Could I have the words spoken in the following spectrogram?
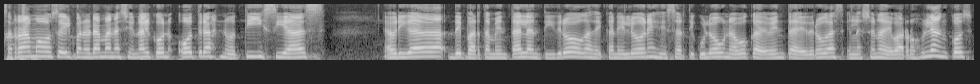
Cerramos el panorama nacional con otras noticias. La Brigada Departamental Antidrogas de Canelones desarticuló una boca de venta de drogas en la zona de Barros Blancos,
